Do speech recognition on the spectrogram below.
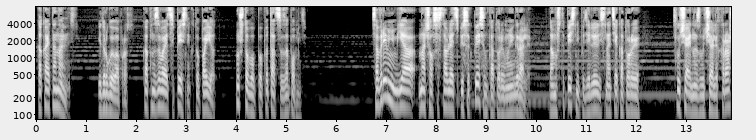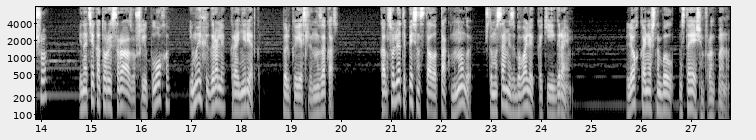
Какая тональность? И другой вопрос. Как называется песня, кто поет? Ну, чтобы попытаться запомнить. Со временем я начал составлять список песен, которые мы играли, потому что песни поделились на те, которые случайно звучали хорошо, и на те, которые сразу шли плохо, и мы их играли крайне редко, только если на заказ. К концу лета песен стало так много, что мы сами забывали, какие играем. Лех, конечно, был настоящим фронтменом.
